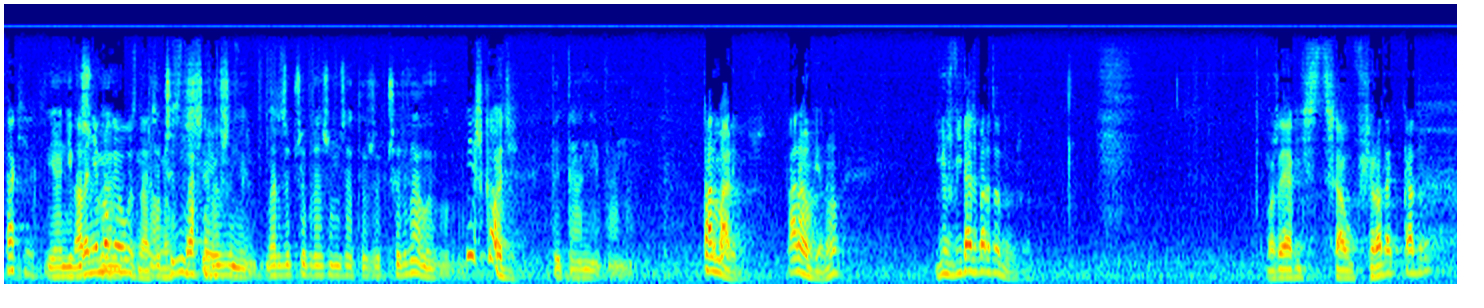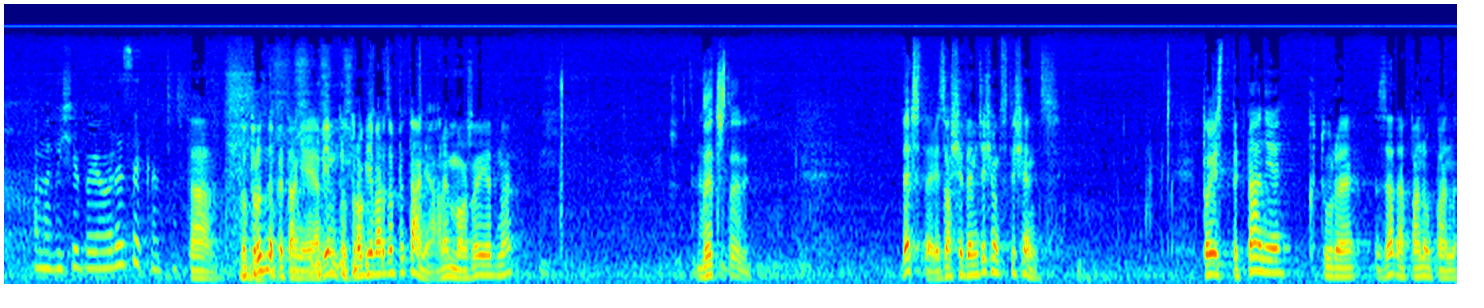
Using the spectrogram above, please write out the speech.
Tak jest. Ja nie No, ale nie mogę uznać. To no, oczywiście, rozumiem. Bardzo przepraszam za to, że przerwałem. Nie szkodzi. pytanie pana. Pan Mariusz, panowie, no. Już widać bardzo dużo. Może jakiś strzał w środek kadru? Panowie się boją ryzyka. Tak. To trudne pytanie, ja wiem, to drogie bardzo pytanie, ale może jednak. D4. D4 za 70 tysięcy. To jest pytanie, które zada panu pan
